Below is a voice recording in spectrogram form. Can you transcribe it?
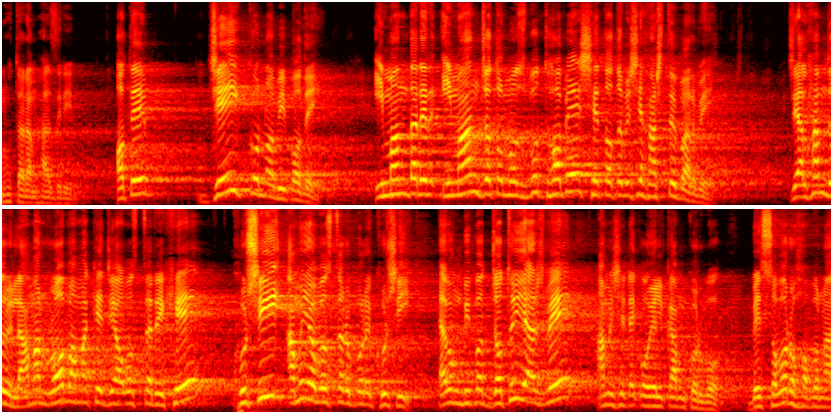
মুহতারাম হাজরিন। অতএব যেই কোনো বিপদে ইমানদারের ইমান যত মজবুত হবে, সে তত বেশি হাসতে পারবে। যে আলহামদুলিল্লাহ, আমার রব আমাকে যে অবস্থা রেখে খুশি, আমি অবস্থার উপরে খুশি এবং বিপদ যতই আসবে, আমি সেটাকে ওয়েলকাম করব। বেসবর হব না,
